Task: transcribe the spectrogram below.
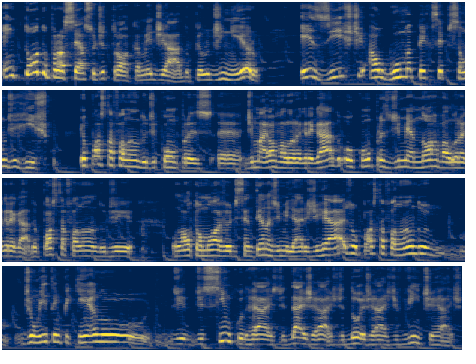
em todo o processo de troca mediado pelo dinheiro, existe alguma percepção de risco. Eu posso estar falando de compras é, de maior valor agregado ou compras de menor valor agregado. Eu posso estar falando de um automóvel de centenas de milhares de reais ou posso estar falando de um item pequeno de, de 5 reais, de 10 reais, de 2 reais, de 20 reais.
